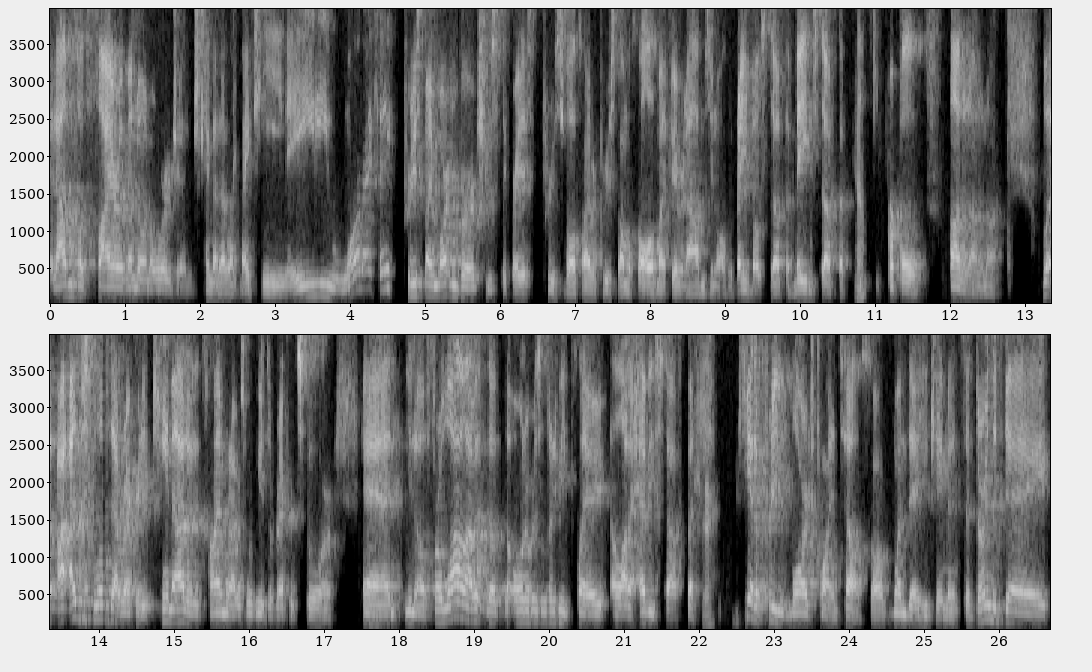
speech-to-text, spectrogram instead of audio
an album called Fire of Unknown Origin, which came out in like 1981, I think, produced by Martin Birch, who's the greatest producer of all time. He produced almost all of my favorite albums, you know, all the Rainbow stuff, the Maiden stuff, the yeah. Purple, on and on and on. But I, I, just love that record. It came out at a time when I was working at the record store, and you know, for a while, I, the the owner was letting me play a lot of heavy stuff, but sure. he had a pretty large clientele. So one day he came in and said, during the day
